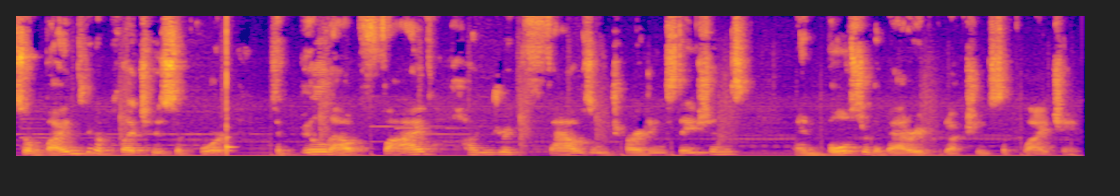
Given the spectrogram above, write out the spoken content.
So Biden's going to pledge his support to build out 500,000 charging stations and bolster the battery production supply chain.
